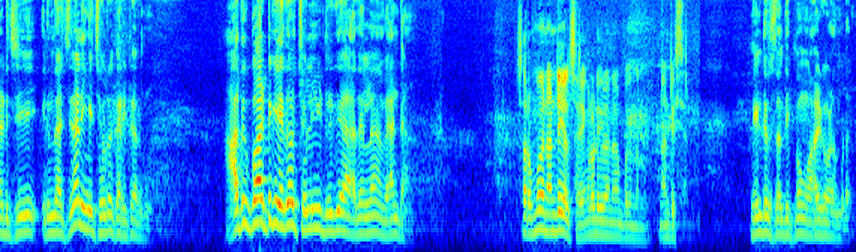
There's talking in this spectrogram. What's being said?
நடித்து இருந்தாச்சுன்னா நீங்கள் சொல்கிறது கரெக்டாக இருக்கும். அது பாட்டுக்கு ஏதோ சொல்லிக்கிட்டு இருக்கு அதெல்லாம் வேண்டாம். சார் ரொம்ப நன்றிகள் சார். எங்களோட. நன்றி சார். மீண்டும் சந்திப்போம். வாழ்க வளமுடன்.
